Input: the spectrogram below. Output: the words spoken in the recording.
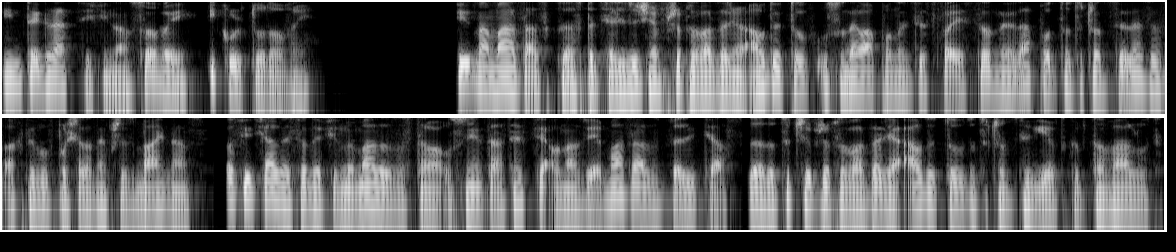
integracji finansowej i kulturowej. Firma Mazas, która specjalizuje się w przeprowadzaniu audytów, usunęła ponoć ze swojej strony raport dotyczący rezerw aktywów posiadanych przez Binance. Z oficjalnej strony firmy Mazas została usunięta sekcja o nazwie Mazas Veritas, która dotyczy przeprowadzania audytów dotyczących giełd kryptowalut.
